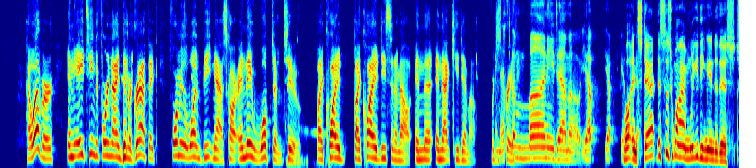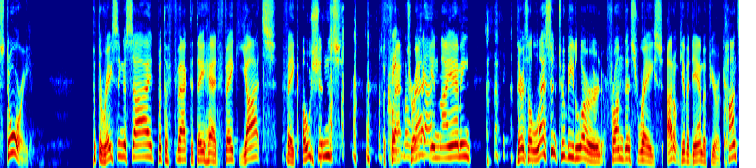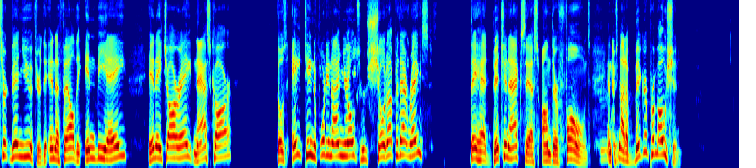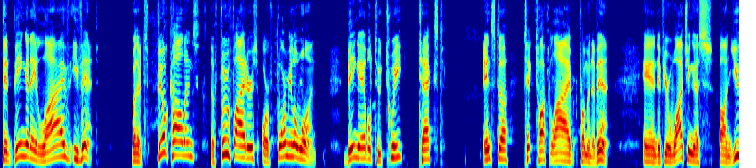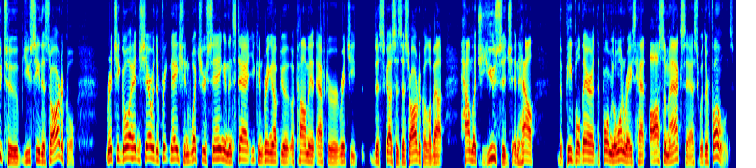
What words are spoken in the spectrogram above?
However, in the 18 to 49 demographic, Formula One beat NASCAR, and they whooped them too by quite a, by quite a decent amount in the in that key demo, which And is that's crazy. the money demo. Yep, yep, yep. well, and yep. stat, this is why I'm leading into this story. Put the racing aside, put the fact that they had fake yachts, fake oceans, a crap track in Miami. There's a lesson to be learned from this race. I don't give a damn if you're a concert venue, if you're the NFL, the NBA, NHRA, NASCAR. Those 18 to 49 year olds who showed up to that race, they had bitchin' access on their phones. Mm. And there's not a bigger promotion than being at a live event, whether it's Phil Collins, the Foo Fighters, or Formula One, being able to tweet, text, Insta, TikTok live from an event. And if you're watching us on YouTube, you see this article. Richie, go ahead and share with the Freak Nation what you're seeing. And then, Stat, you can bring up a comment after Richie discusses this article about how much usage and how the people there at the Formula One race had awesome access with their phones.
